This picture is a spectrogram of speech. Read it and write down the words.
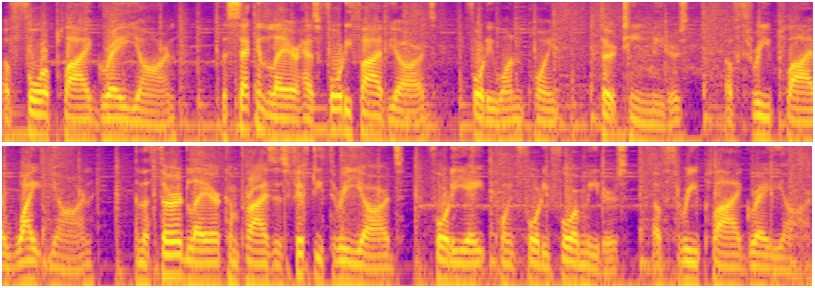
of 4-ply gray yarn. The second layer has 45 yards, 41.13 meters, of 3-ply white yarn, and the third layer comprises 53 yards, 48.44 meters of three-ply gray yarn.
